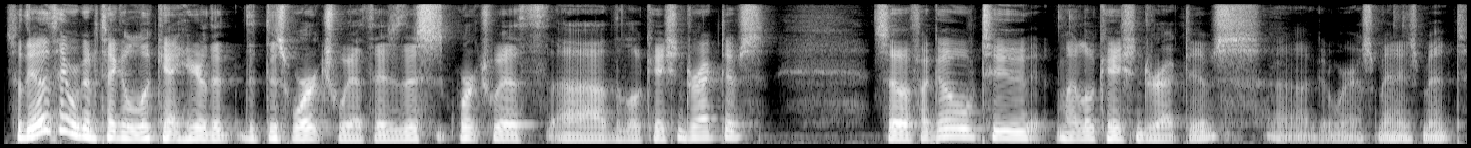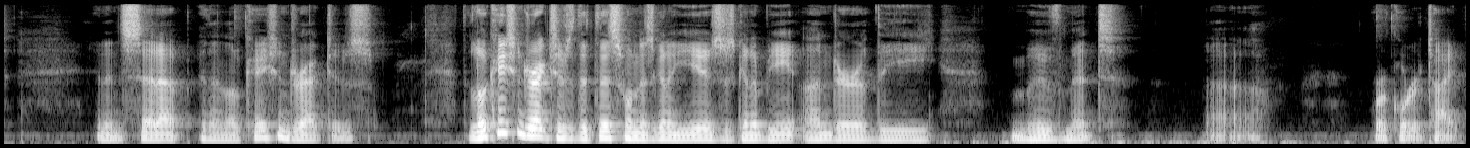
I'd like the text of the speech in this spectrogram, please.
So the other thing we're going to take a look at here that, that this works with is this works with uh, the location directives. So if I go to my location directives, uh, go to warehouse management, and then setup, and then location directives. The location directives that this one is going to use is going to be under the movement uh, work order type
